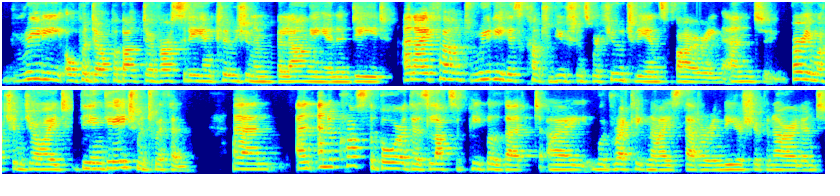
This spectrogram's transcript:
really opened up about diversity, inclusion, and belonging and Indeed. And I found really his contributions were hugely inspiring and very much enjoyed the engagement with him. And, and, and across the board, there's lots of people that I would recognise that are in leadership in Ireland.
